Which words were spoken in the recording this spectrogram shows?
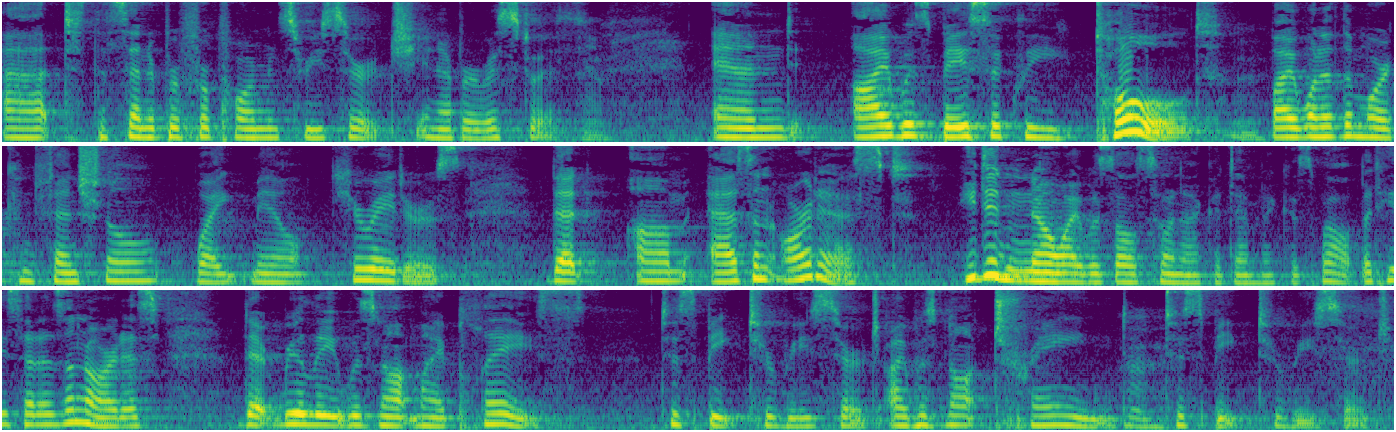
at the Center for Performance Research in Aberystwyth. Yeah. And I was basically told hmm. by one of the more conventional white male curators that um, as an artist, he didn't know I was also an academic as well, but he said, as an artist, that really it was not my place to speak to research. I was not trained mm. to speak to research.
